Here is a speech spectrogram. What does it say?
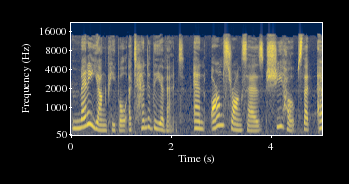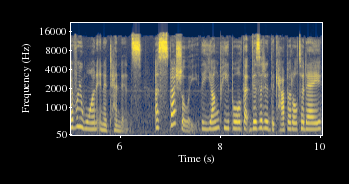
Many young people attended the event, and Armstrong says she hopes that everyone in attendance, especially the young people that visited the Capitol today,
